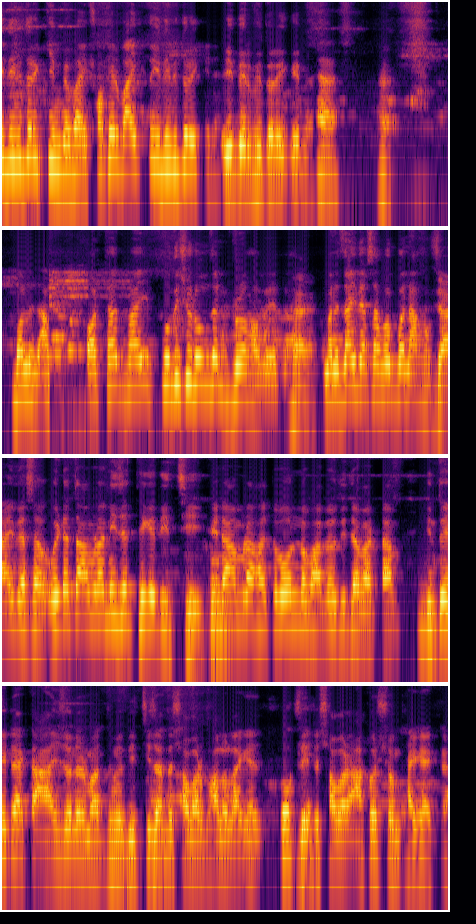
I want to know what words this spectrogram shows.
ঈদের ভিতরে কিনবে ভাই শখের বাইক তো ঈদের ভিতরে কিনে। ঈদের ভিতরে কিনে। হ্যাঁ। হ্যাঁ। বলেন অর্থাৎ ভাই পঁচিশে রমজান ড্র হবে এটা। হ্যাঁ। মানে যাই বেচা হোক বা না হোক। যাই বেসা ওইটা তো আমরা নিজের থেকে দিচ্ছি। এটা আমরা হয়তো অন্য ভাবেও দিতে পারতাম কিন্তু এটা একটা আয়োজনের মাধ্যমে দিচ্ছি যাতে সবার ভালো লাগে যে সবার আকর্ষণ থাকে একটা।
